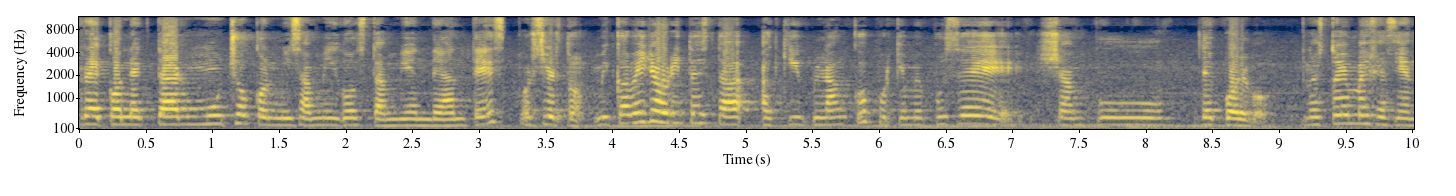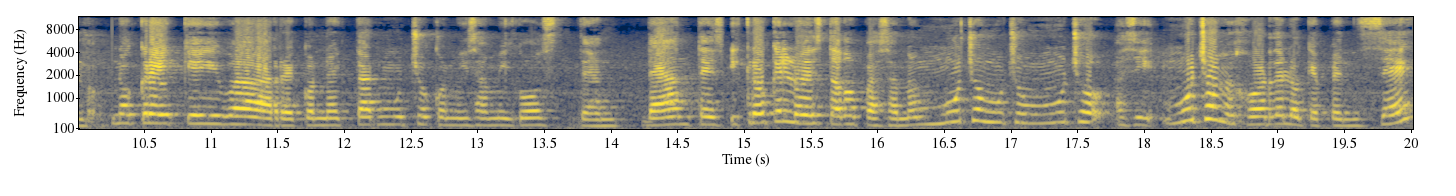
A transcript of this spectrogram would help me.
reconectar mucho con mis amigos también de antes. Por cierto, mi cabello ahorita está aquí blanco porque me puse shampoo de polvo. No estoy envejeciendo. No creí que iba a reconectar mucho con mis amigos de, de antes y creo que lo he estado pasando mucho, mucho, mucho, así, mucho mejor de lo que pensé.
